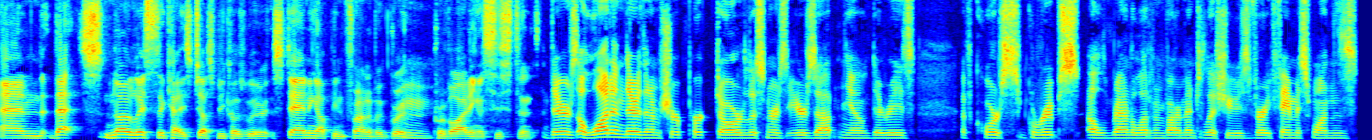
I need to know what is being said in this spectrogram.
And that's no less the case just because we're standing up in front of a group mm. providing assistance. There's a lot in there that I'm sure perked our listeners' ears up. You know, there is, of course, groups around a lot of environmental issues, very famous ones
